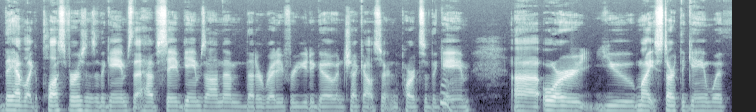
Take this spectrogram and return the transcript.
they have like plus versions of the games that have save games on them that are ready for you to go and check out certain parts of the Hmm. game, uh, or you might start the game with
